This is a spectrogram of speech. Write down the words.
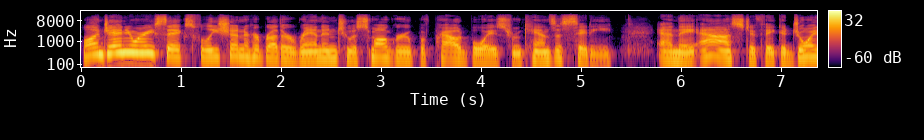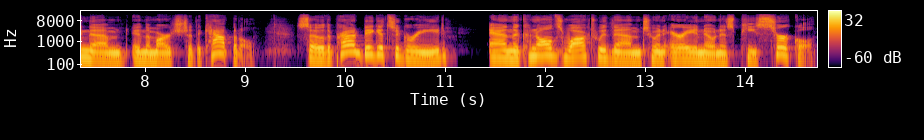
Well, on January 6, Felicia and her brother ran into a small group of Proud Boys from Kansas City, and they asked if they could join them in the march to the Capitol. So the Proud Bigots agreed, and the Konolds walked with them to an area known as Peace Circle.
